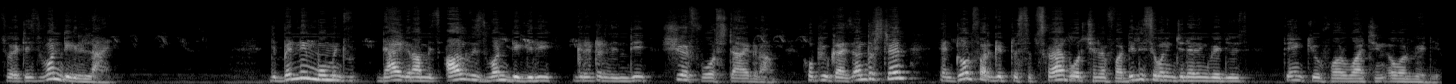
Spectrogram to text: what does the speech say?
So it is 1 degree line. The bending moment diagram is always 1 degree greater than the shear force diagram. Hope you guys understand and don't forget to subscribe our channel for daily civil engineering videos. Thank you for watching our video.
